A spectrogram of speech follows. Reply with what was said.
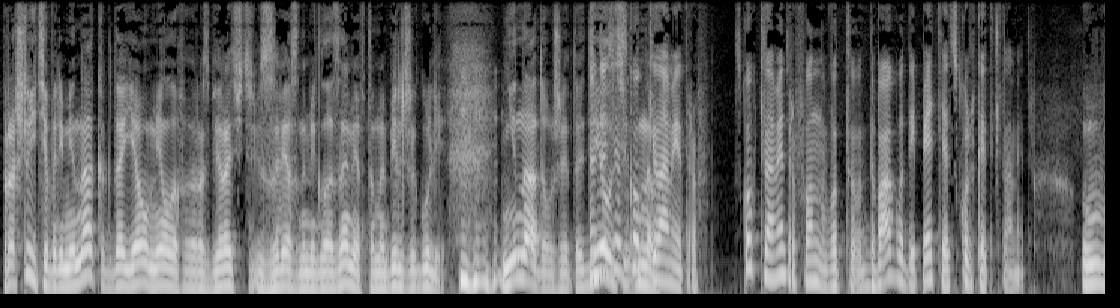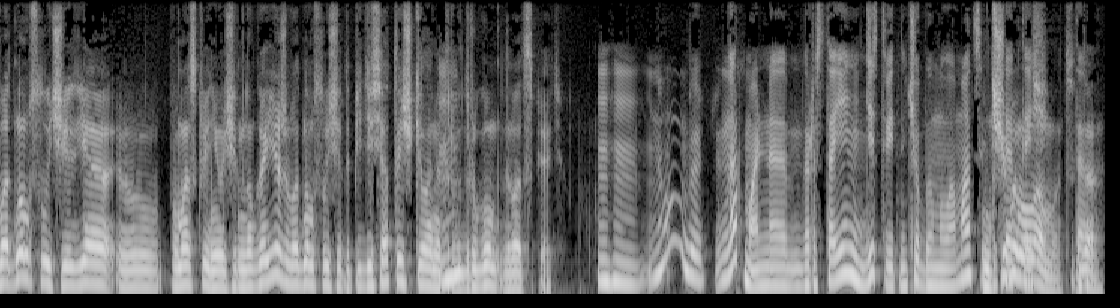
Прошли те времена, когда я умел разбирать с завязанными глазами автомобиль «Жигули». Не надо уже это ну, делать. Сколько километров? Сколько километров он, вот два года и пять лет, сколько это километров? В одном случае я э, по Москве не очень много езжу, в одном случае это 50 тысяч километров, в другом 25. Угу. Ну, нормальное расстояние. Действительно, что бы ему ломаться? Ничего бы ему ломаться, да. да.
